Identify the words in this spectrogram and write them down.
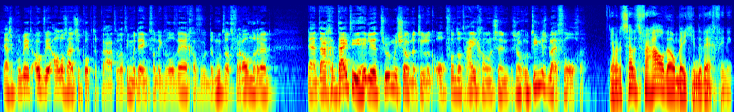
ja, ze probeert ook weer alles uit zijn kop te praten. Wat hij maar denkt van ik wil weg of er moet wat veranderen. Ja, daar gedijt die hele Truman Show natuurlijk op. Van dat hij gewoon zijn, zijn routines blijft volgen. Ja, maar dat staat het verhaal wel een beetje in de weg, vind ik.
